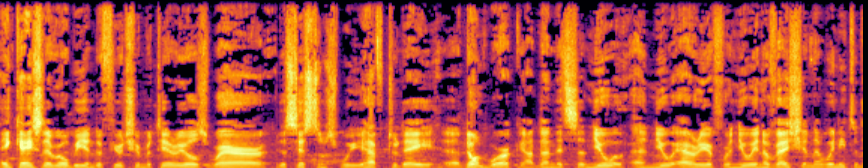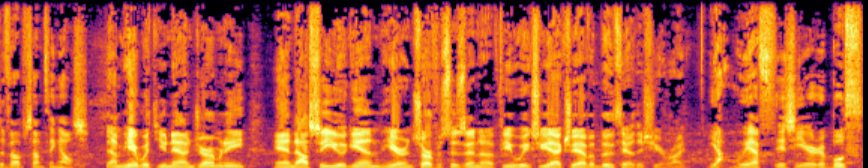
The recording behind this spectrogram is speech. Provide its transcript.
In case there will be in the future materials where the systems we have today uh, don't work, uh, then it's a new a new area for new innovation, and we need to develop something else. I'm here with you now in Germany, and I'll see you again here in Surfaces in a few weeks. You actually have a booth there this year, right? Yeah, we have this year a booth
